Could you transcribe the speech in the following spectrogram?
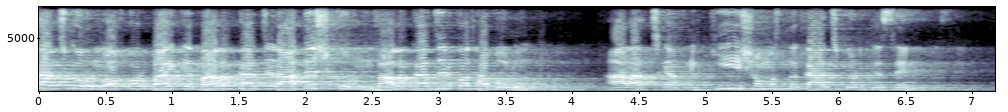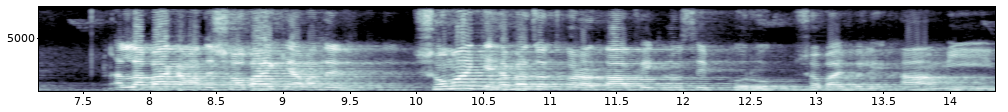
কাজ করুন, অপর ভাইকে ভালো কাজের আদেশ করুন, ভালো কাজের কথা বলুন। আর আজকে আপনি কি সমস্ত কাজ করতেছেন? আল্লাহ পাক আমাদের সবাইকে আমাদের সময়কে হেফাজত করা তাফিক নসিব করুক সবাই বলি আমিন।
